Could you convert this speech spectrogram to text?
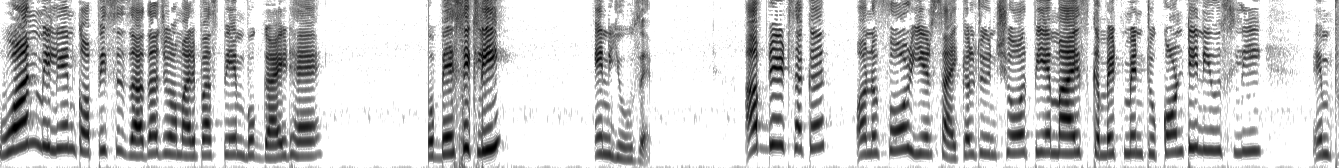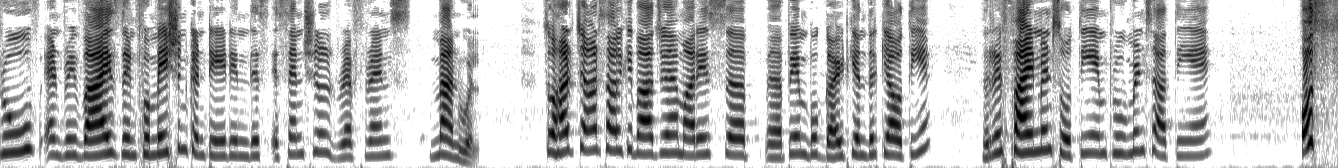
one million copy से ज़्यादा जो हमारे पास पीएम बुक गाइड है, वो बेसिकली इन यूज़ है। Update occur on a four year cycle to ensure PMI's commitment to continuously improve and revise the information content in this essential reference manual so हर चार साल के बाद जो है हमारे इस पी एम बुक गाइड के अंदर क्या होती है? रिफाइनमेंट्स होती हैं इम्प्रूवमेंट्स आती हैं। उस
